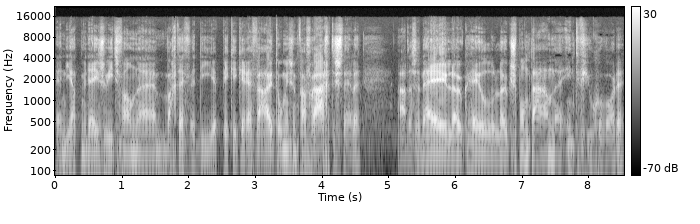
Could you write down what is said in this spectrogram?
En die had meteen zoiets van, eh, wacht even, die eh, pik ik er even uit om eens een paar vragen te stellen. Nou, dat is een heel leuk, heel leuk spontaan eh, interview geworden.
